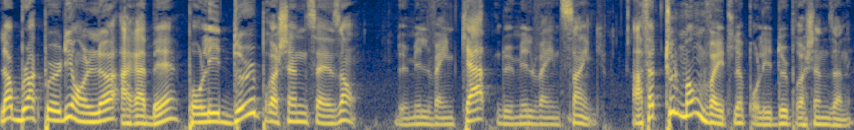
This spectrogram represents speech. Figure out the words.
Là, Brock Purdy, on l'a à rabais pour les deux prochaines saisons, 2024-2025. En fait, tout le monde va être là pour les deux prochaines années.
